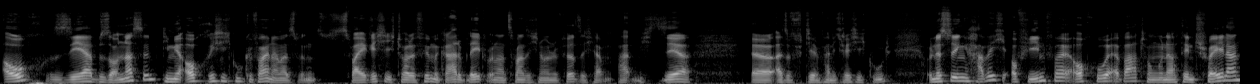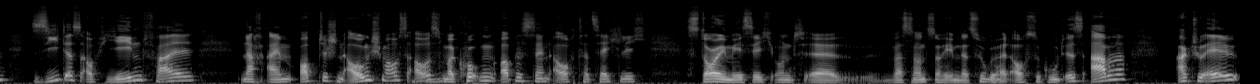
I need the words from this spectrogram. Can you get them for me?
auch sehr besonders sind, die mir auch richtig gut gefallen haben. Also, es sind zwei richtig tolle Filme. Gerade Blade Runner 2049 hat, hat mich sehr, äh, also den fand ich richtig gut. Und deswegen habe ich auf jeden Fall auch hohe Erwartungen. Und nach den Trailern sieht das auf jeden Fall nach einem optischen Augenschmaus aus. Mhm. Mal gucken, ob es denn auch tatsächlich storymäßig und äh, was sonst noch eben dazugehört, auch so gut ist. Aber aktuell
